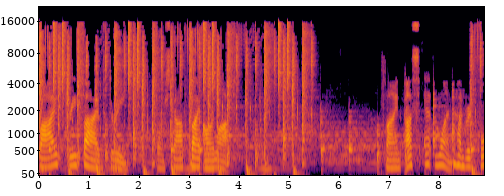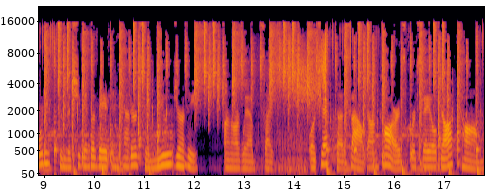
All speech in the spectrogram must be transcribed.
973-782-5353 or stop by our lot. Find us at 142 Michigan Ave in Paterson, New Jersey on our website or check us out on carsforsale.com.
